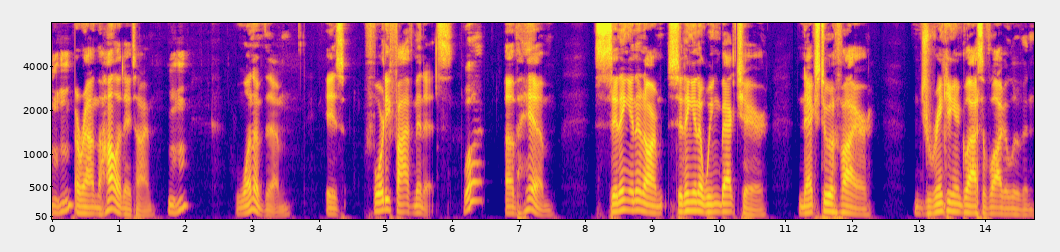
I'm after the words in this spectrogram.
Mm-hmm. around the holiday time. Mm-hmm. One of them is 45 minutes What? of him sitting in an arm sitting in a wingback chair next to a fire drinking a glass of Lagavulin,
